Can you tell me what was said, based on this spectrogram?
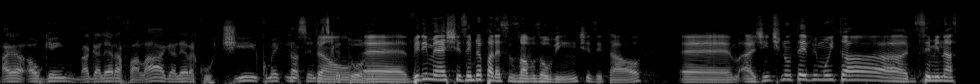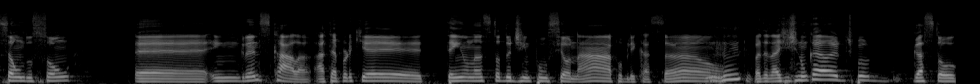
a- alguém, a galera falar, a galera curtir? Como é que tá sendo esse Então, retorno? é, vira e mexe, sempre aparecem os novos ouvintes e tal. É, a gente não teve muita disseminação do som é, em grande escala, até porque tem um lance todo de impulsionar a publicação. Uhum. Mas a gente nunca, tipo, gastou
